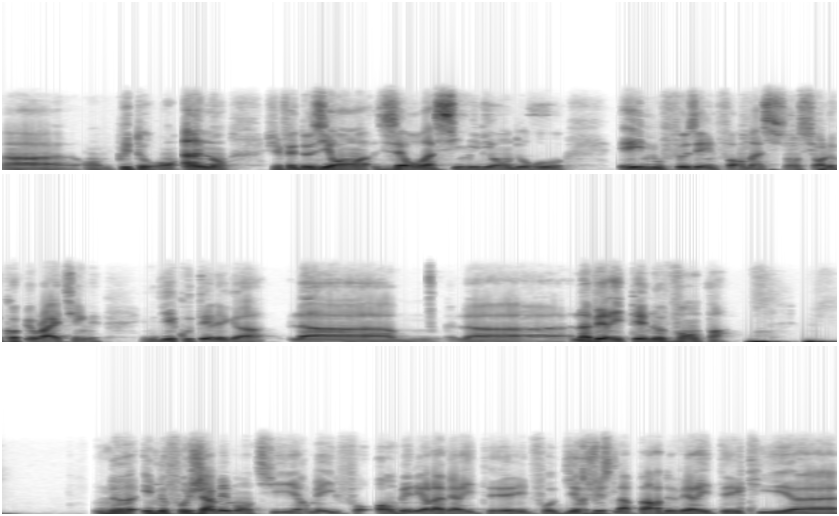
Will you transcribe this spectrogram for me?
en, plutôt en un an j'ai fait de 0, 0 à 6 millions d'euros et il nous faisait une formation sur le copywriting il nous dit écoutez les gars la, la, la vérité ne vend pas il ne faut jamais mentir, mais il faut embellir la vérité. Il faut dire juste la part de vérité qui, euh,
